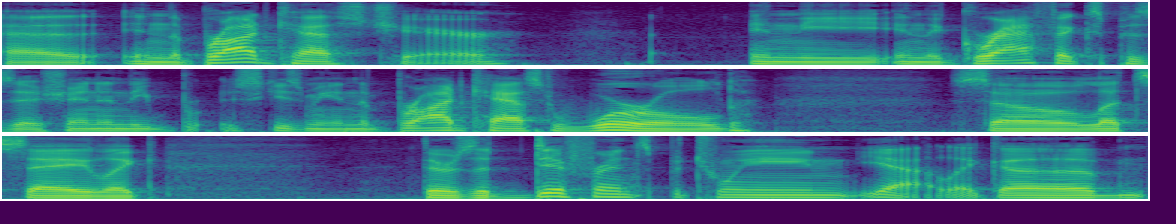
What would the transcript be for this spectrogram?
uh, in the broadcast chair, in the in the graphics position, in the excuse me, in the broadcast world. So let's say like there's a difference between yeah, like a,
